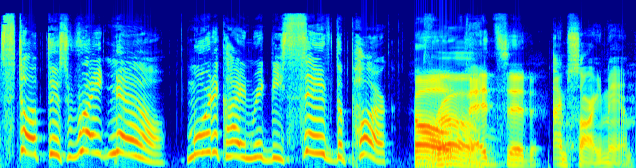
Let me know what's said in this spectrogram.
Stop this right now! Mordecai and Rigby saved the park. Oh, Bro. Benson. I'm sorry, ma'am.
